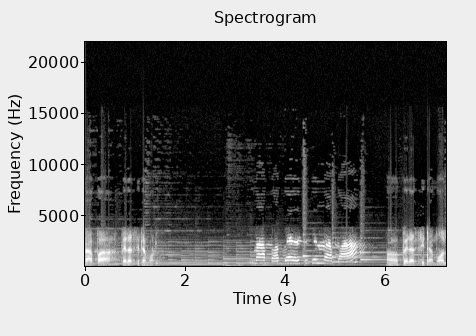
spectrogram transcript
না পা প্যারাসিটামল না পা প্যারাসিটামল না পা আহ, প্যারাসিটামল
